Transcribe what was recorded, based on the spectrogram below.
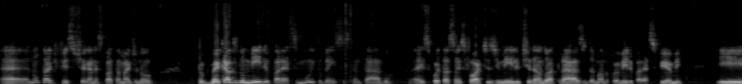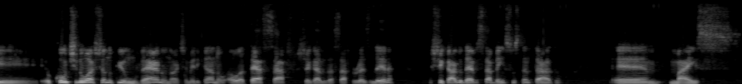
é, não está difícil chegar nesse patamar de novo. O mercado do milho parece muito bem sustentado, é, exportações fortes de milho, tirando o atraso, demanda por milho parece firme. E eu continuo achando que o inverno norte-americano, ou até a safra, chegada da safra brasileira, Chicago deve estar bem sustentado. É, mas,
